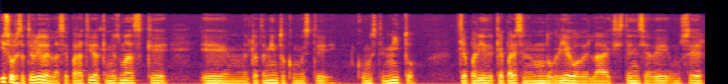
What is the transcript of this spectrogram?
Y sobre esta teoría de la separatidad, que no es más que em, el tratamiento con este, con este mito que aparece, que aparece en el mundo griego de la existencia de un ser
